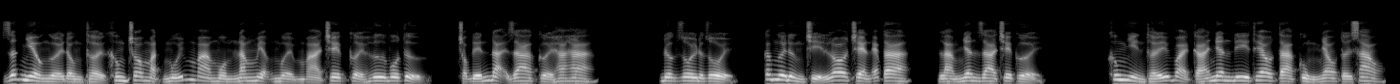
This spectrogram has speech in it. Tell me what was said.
Rất nhiều người đồng thời không cho mặt mũi mà mồm năm miệng mười mà chê cười hư vô tử, chọc đến đại gia cười ha ha. Được rồi được rồi, các ngươi đừng chỉ lo chèn ép ta, làm nhân ra chê cười. Không nhìn thấy vài cá nhân đi theo ta cùng nhau tới sao.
